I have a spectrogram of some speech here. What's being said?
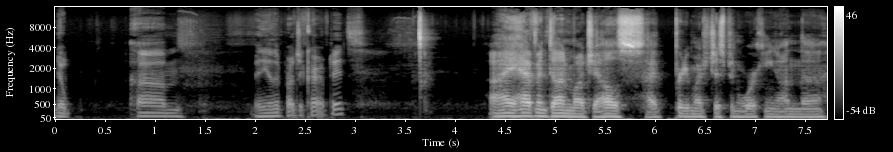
Nope. Um, any other project car updates? I haven't done much else. I've pretty much just been working on the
